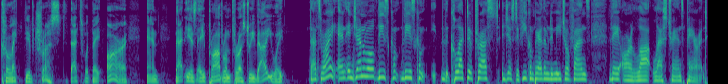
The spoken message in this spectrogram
collective trusts. That's what they are. And that is a problem for us to evaluate That's right. And in general, these com- these com- the collective trusts, just if you compare them to mutual funds, they are a lot less transparent.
